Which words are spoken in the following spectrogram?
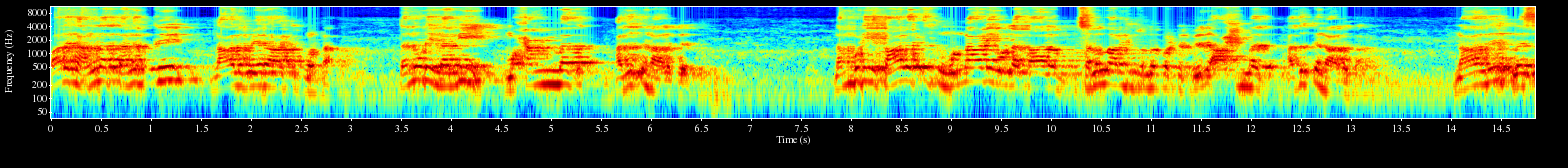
பாருங்க அல்லா தனக்கு நாலு பேரை ஆக்கி கொண்டான் தன்னுடைய நபி முஹம்மது அதுக்கு நாலு பேர். நம்முடைய காலத்துக்கு முன்னாடி உள்ள காலம் செல்லல்லாருக்கு சொல்லப்பட்ட பேர் அஹ்மத். அதுக்கு நாலு தான். நாலு பிளஸ்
